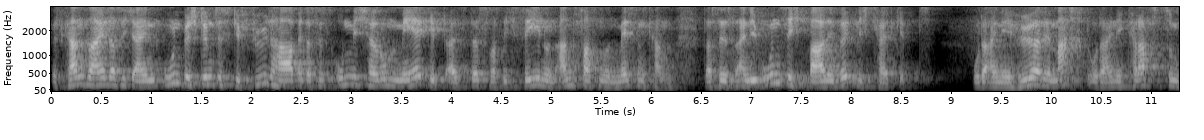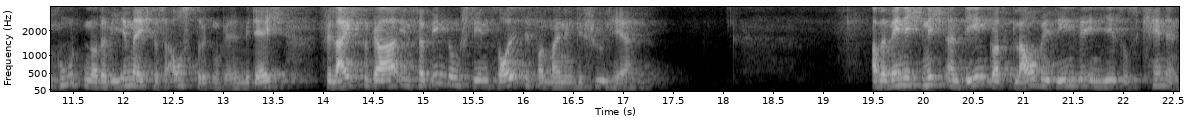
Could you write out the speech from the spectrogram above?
Es kann sein, dass ich ein unbestimmtes Gefühl habe, dass es um mich herum mehr gibt als das, was ich sehen und anfassen und messen kann, dass es eine unsichtbare Wirklichkeit gibt oder eine höhere Macht oder eine Kraft zum Guten oder wie immer ich das ausdrücken will, mit der ich vielleicht sogar in Verbindung stehen sollte von meinem Gefühl her. Aber wenn ich nicht an den Gott glaube, den wir in Jesus kennen,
